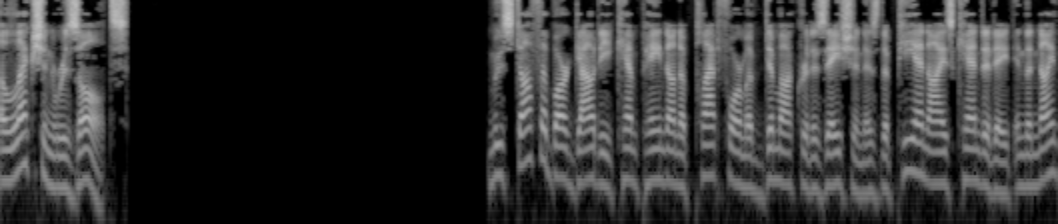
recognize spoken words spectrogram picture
Election results Mustafa Barghouti campaigned on a platform of democratization as the PNI's candidate in the 9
